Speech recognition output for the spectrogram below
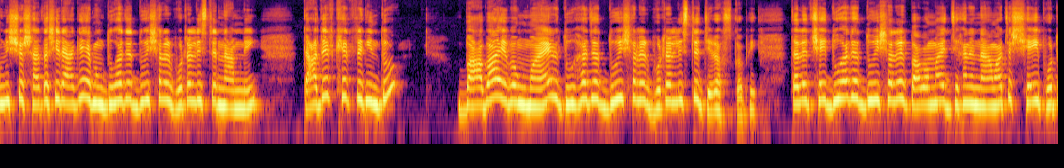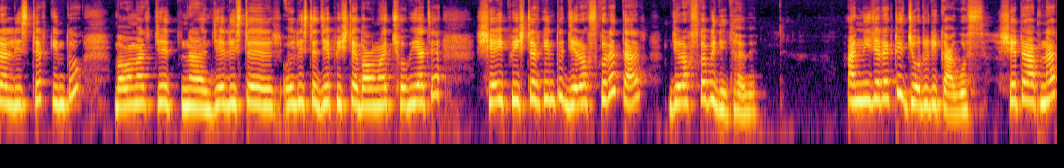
উনিশশো সাতাশির আগে এবং দু হাজার দুই সালের ভোটার লিস্টের নাম নেই, তাদের ক্ষেত্রে কিন্তু বাবা এবং মায়ের দু হাজার দুই সালের ভোটার লিস্টের জেরক্স কপি। তাহলে সেই দু হাজার দুই সালের বাবা মায়ের যেখানে নাম আছে, সেই ভোটার লিস্টের কিন্তু বাবা মার যে যে লিস্টে ওই লিস্টে যে পৃষ্ঠায় বাবা মায়ের ছবি আছে সেই পৃষ্ঠার কিন্তু জেরক্স করে তার জেরক্স কপি দিতে হবে। আর নিজের একটি জরুরি কাগজ, সেটা আপনার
